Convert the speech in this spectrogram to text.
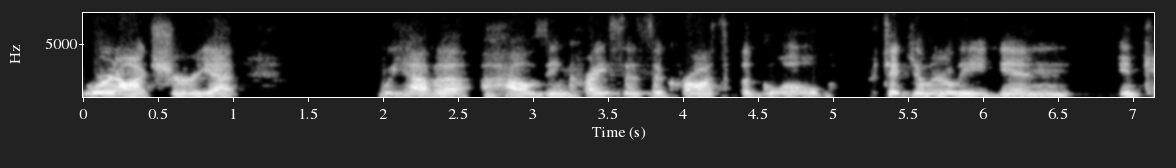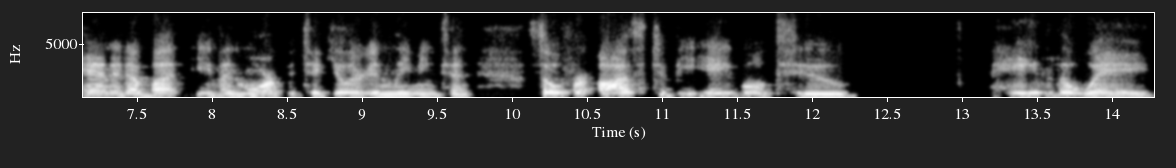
We're not sure yet. We have a, a housing crisis across the globe, particularly in in Canada, but even more particular in Leamington. So for us to be able to pave the way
